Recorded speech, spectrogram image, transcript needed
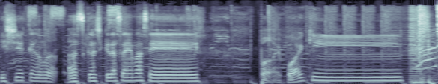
1週間はお過ごしくださいませ。バイバイキーン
